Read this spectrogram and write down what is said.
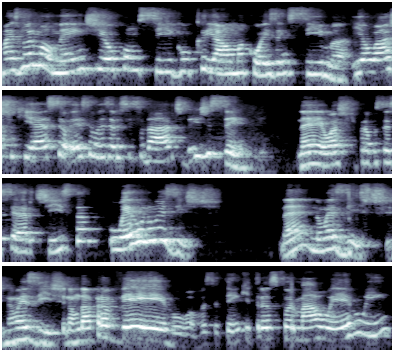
mas normalmente eu consigo criar uma coisa em cima. E eu acho que esse, esse é um exercício da arte desde sempre. Né? Eu acho que para você ser artista, o erro não existe. Né? Não existe, não existe, não dá para ver erro. Você tem que transformar o erro em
